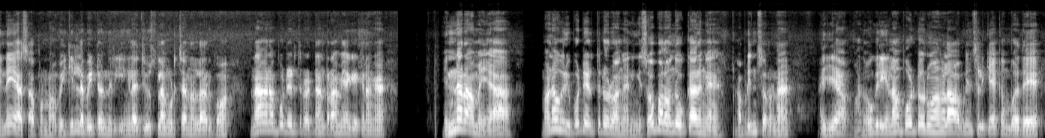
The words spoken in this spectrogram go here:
என்னையா சாப்பிட்ணும்? வெயிலில் போயிட்டு வந்திருக்கீங்களா? ஜூஸ்லாம் குடித்தா நல்லாயிருக்கும். நான் வேணால் போட்டு எடுத்துகிட்டு வரட்டான்னு ராமையா கேட்குறாங்க என்ன ராமையா? மனோகரி போட்டு எடுத்துகிட்டு வருவாங்க. நீங்கள் சோஃபாவில் வந்து உட்காருங்க. அப்படின்னு சொன்னேன் ஐயா மனோகரியெல்லாம் போட்டு வருவாங்களா? அப்படின்னு சொல்லி கேட்கும்போது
